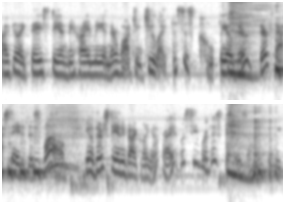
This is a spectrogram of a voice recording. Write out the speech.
I feel like they stand behind me and they're watching too, like this is cool. You know, they're they're fascinated as well. You know, they're standing back going, all right, let's see where this goes. Can we,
